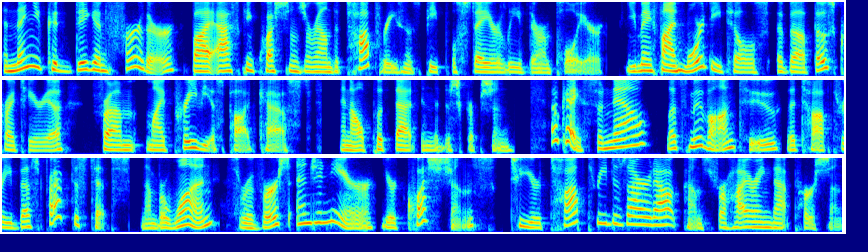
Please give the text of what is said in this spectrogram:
And then you could dig in further by asking questions around the top reasons people stay or leave their employer. You may find more details about those criteria from my previous podcast, and I'll put that in the description Okay, so now let's move on to the top three best practice tips. Number one is reverse engineer your questions to your top three desired outcomes for hiring that person.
